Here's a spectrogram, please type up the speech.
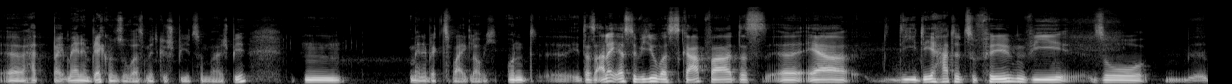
Äh, hat bei Man in Black und sowas mitgespielt zum Beispiel. Mm, Men in Black 2, glaube ich. Und äh, das allererste Video, was es gab, war, dass äh, er die Idee hatte zu filmen, wie so äh,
